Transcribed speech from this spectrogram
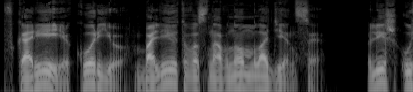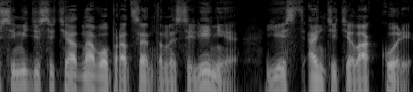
В Корее корью болеют в основном младенцы. Лишь у 71% населения есть антитела к кори.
